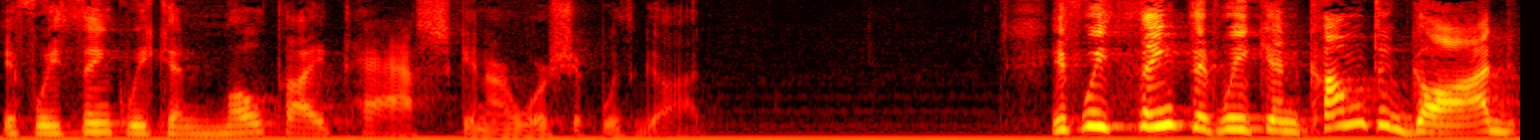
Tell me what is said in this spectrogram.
if we think we can multitask in our worship with God. If we think that we can come to God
